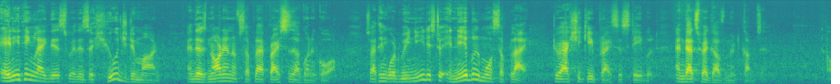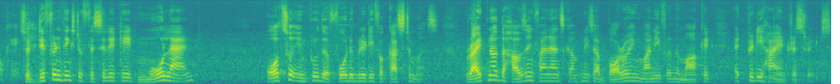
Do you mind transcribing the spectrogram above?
anything like this where there's a huge demand and there's not enough supply, prices are going to go up. So I think what we need is to enable more supply to actually keep prices stable, and that's where government comes in. Okay. So different things to facilitate more land, also improve the affordability for customers. Right now, the housing finance companies are borrowing money from the market at pretty high interest rates.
